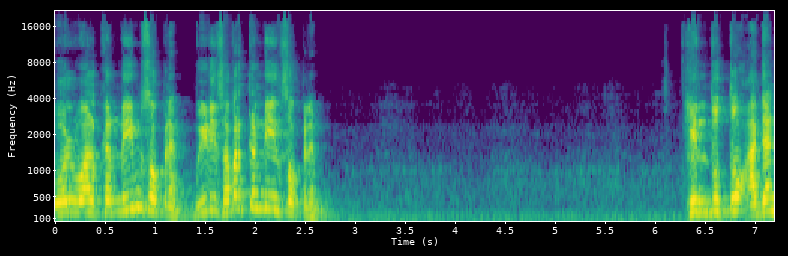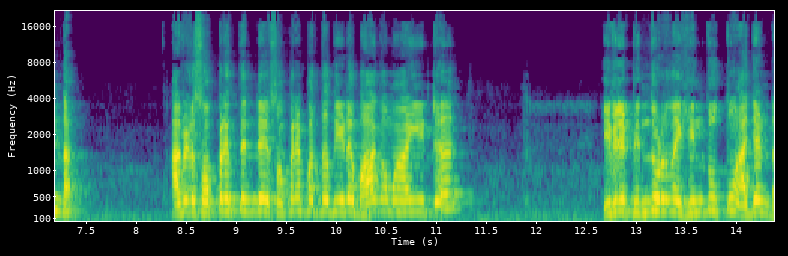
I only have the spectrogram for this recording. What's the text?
ഗോൾവാൾക്കറിന്റെയും സ്വപ്നം വി ഡി സവർക്കറിന്റെയും സ്വപ്നം. ഹിന്ദുത്വ അജണ്ട. അവരുടെ സ്വപ്നത്തിന്റെ സ്വപ്ന പദ്ധതിയുടെ ഭാഗമായിട്ട് ഇവർ പിന്തുടർന്ന ഹിന്ദുത്വ അജണ്ട.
